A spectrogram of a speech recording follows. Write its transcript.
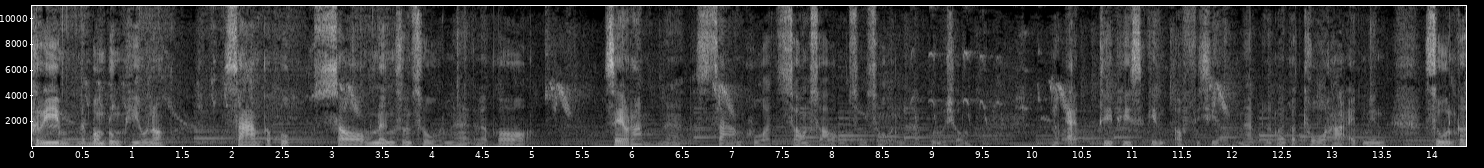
ครีมและบำรุงผิวเนาะ3กระปุก2100นะฮะแล้วก็เซรั่มนะฮะ3ขวด2200นะครับคุณผู้ชมแอด TP Skin Official นะครับ หรือไม่ก็โทรหาแอดมิน 0 9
